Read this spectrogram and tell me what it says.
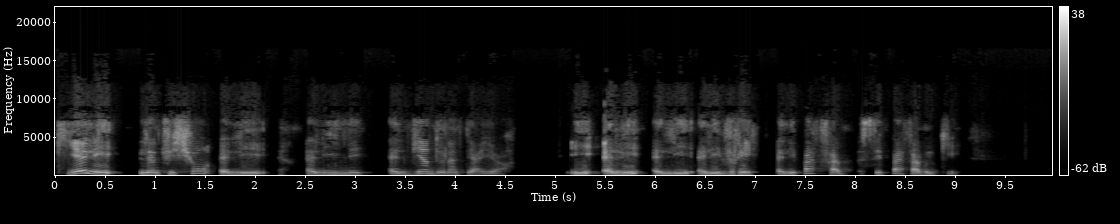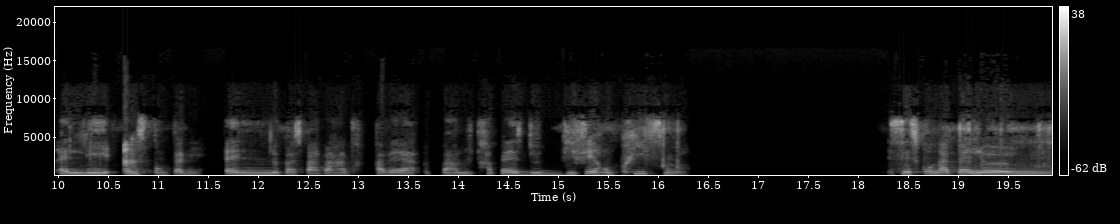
qui elle est l'intuition, elle est, elle innée, elle vient de l'intérieur et elle est, elle est, elle est vraie, elle est pas, c'est pas elle est instantanée. Elle ne passe pas par un travers, par le trapèze de différents prismes. C'est ce qu'on appelle euh,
